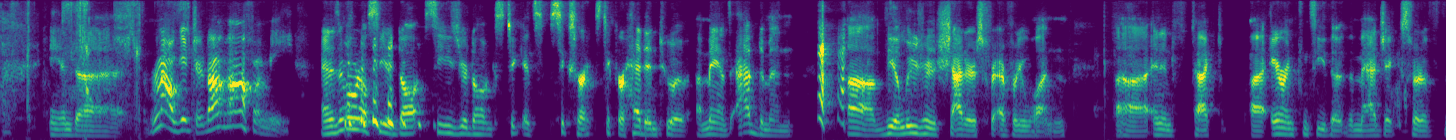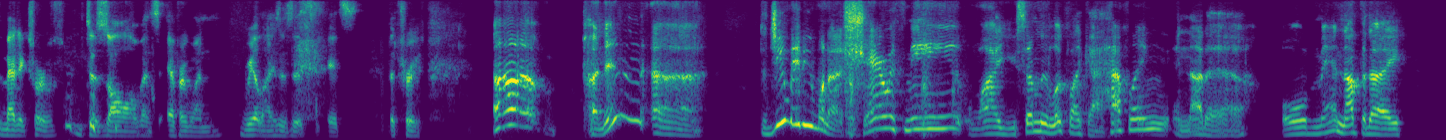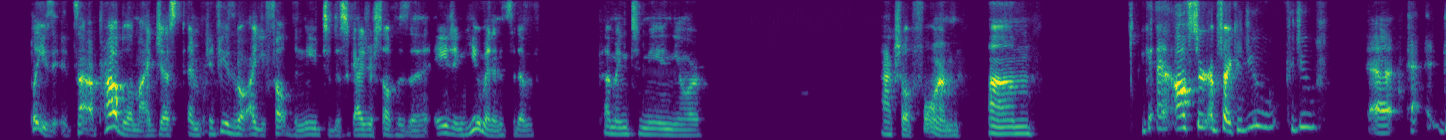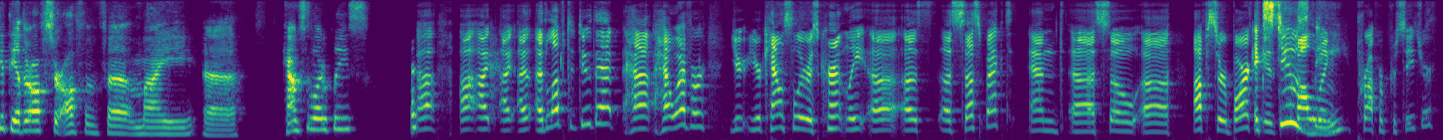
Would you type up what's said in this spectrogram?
and uh, now get your dog off of me. And as everyone else see your dog sees your dog stick its sticks her stick her head into a, a man's abdomen, uh, the illusion shatters for everyone. Uh, and in fact, uh, Aaron can see the the magic sort of the magic sort of dissolve as everyone realizes it's it's the truth. Uh, Panin, uh, did you maybe want to share with me why you suddenly look like a halfling and not a old man? Not that I, please, it's not a problem. I just am confused about why you felt the need to disguise yourself as an aging human instead of coming to me in your actual form. Um, uh, officer, I'm sorry. Could you could you uh, get the other officer off of uh, my uh, counselor, please? Uh, I, I, I, I'd love to do that. Ho- however, your, your counselor is currently uh, a, a suspect, and uh, so uh, Officer Bark Excuse is following me? proper procedure.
